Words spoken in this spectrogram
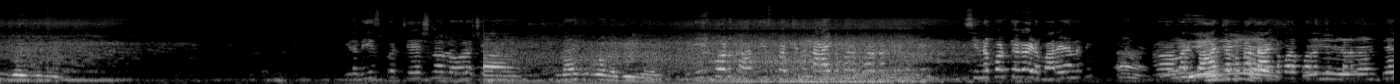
ఇది అయిపోయింది ఇక్కడ తీసుకొచ్చి చేసిన తీయాలి నీ కొడుకు తీసుకొచ్చిన చిన్న కొడుకే ఇక్కడ అన్నది అంటే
